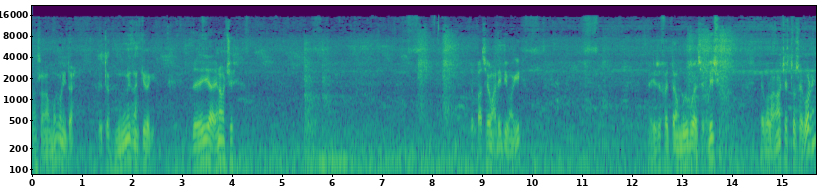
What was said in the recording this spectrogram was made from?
Una zona muy bonita. Esto es muy tranquilo aquí. De día, de noche. El paseo marítimo aquí. Ahí se falta un grupo de servicio. Que por la noche esto se pone.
